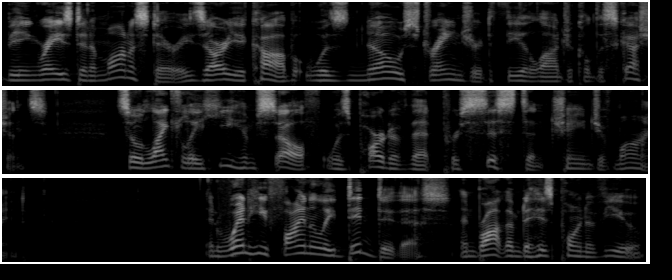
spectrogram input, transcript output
being raised in a monastery, Zara Yaqob was no stranger to theological discussions, so likely he himself was part of that persistent change of mind. And when he finally did do this and brought them to his point of view,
